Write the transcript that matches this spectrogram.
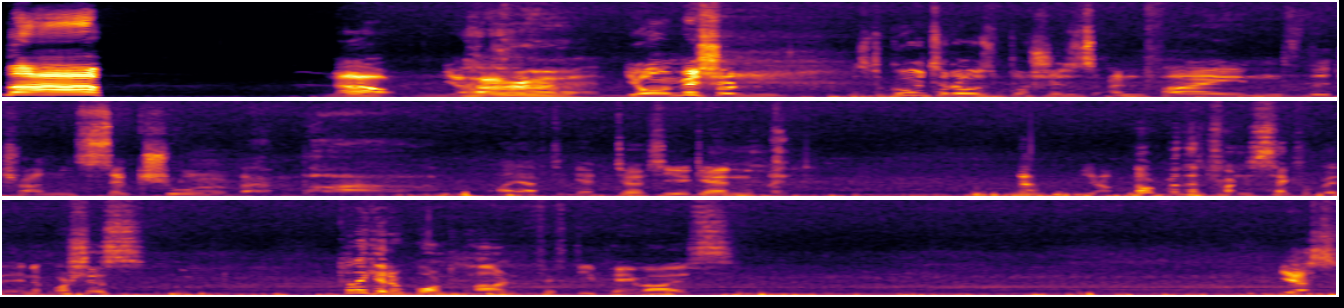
No! Now, your mission is to go into those bushes and find the transsexual vampire. I have to get dirty again. Yeah. Not with the transsexual bit in the bushes. Can I get a one pound fifty pay rise? Yes.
